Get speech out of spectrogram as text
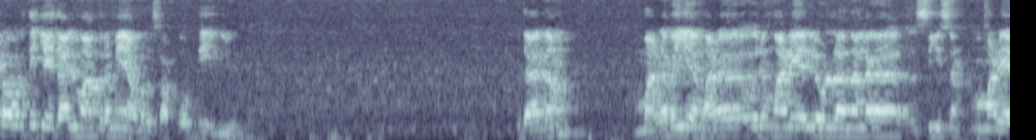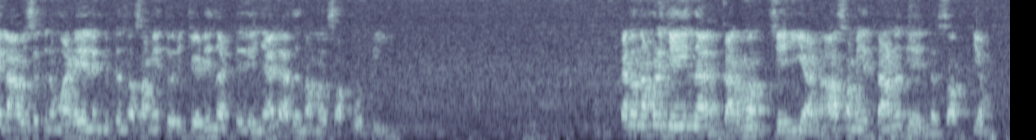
പ്രവൃത്തി ചെയ്താൽ മാത്രമേ അവർ സപ്പോർട്ട് ചെയ്യുകയുള്ളൂ. ഉദാഹരണം മഴ പെയ്യ മഴ ഒരു മഴയെല്ലാം ഉള്ള നല്ല സീസൺ മഴയെല്ലാം ആവശ്യത്തിന് മഴയെല്ലാം കിട്ടുന്ന സമയത്ത് ഒരു ചെടി നട്ട് കഴിഞ്ഞാൽ അത് നമ്മൾ സപ്പോർട്ട് ചെയ്യും. കാരണം നമ്മൾ ചെയ്യുന്ന കർമ്മം ശരിയാണ്. ആ സമയത്താണ് ചെയ്യേണ്ടത് സത്യം.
